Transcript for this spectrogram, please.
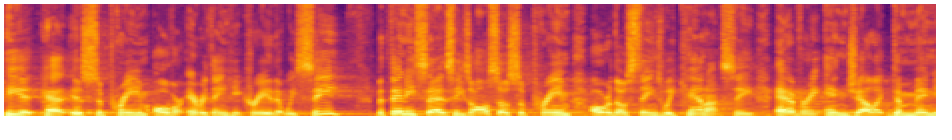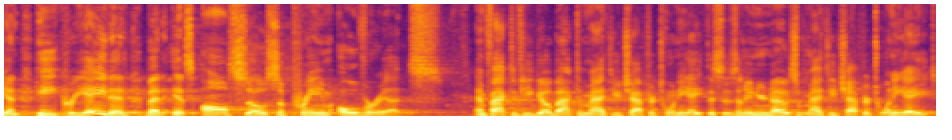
he is supreme over everything he created that we see but then he says he's also supreme over those things we cannot see. Every angelic dominion he created, but it's also supreme over it. In fact, if you go back to Matthew chapter 28, this isn't in your notes, but Matthew chapter 28,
